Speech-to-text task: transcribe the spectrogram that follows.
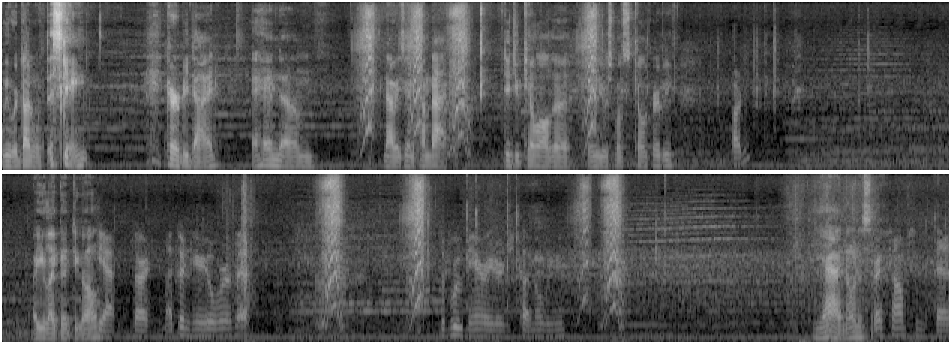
we were done with this game. Kirby died, and um, now he's gonna come back. Did you kill all the things you were supposed to kill, Kirby? Pardon? Are you like good to go? Yeah, sorry. I couldn't hear you over that. The rude narrator just cutting over you. Yeah, I noticed. Greg Thompson's dead.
